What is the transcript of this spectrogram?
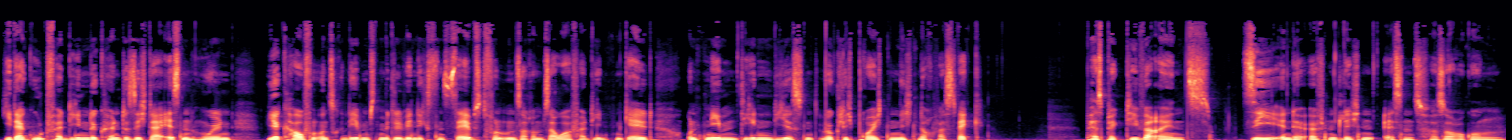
Jeder Gutverdienende könnte sich da Essen holen. Wir kaufen unsere Lebensmittel wenigstens selbst von unserem sauer verdienten Geld und nehmen denen, die es wirklich bräuchten, nicht noch was weg. Perspektive 1. Sie in der öffentlichen Essensversorgung.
